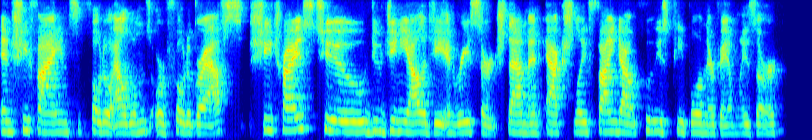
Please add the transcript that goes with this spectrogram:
and she finds photo albums or photographs, she tries to do genealogy and research them and actually find out who these people and their families are.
